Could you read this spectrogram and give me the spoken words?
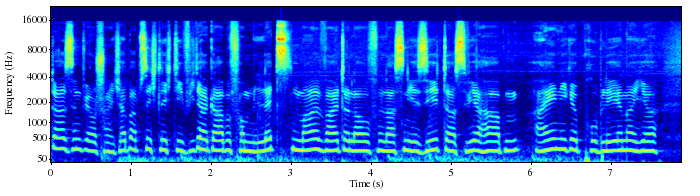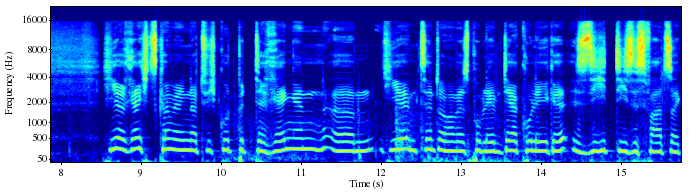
Da sind wir auch schon. Ich habe absichtlich die Wiedergabe vom letzten Mal weiterlaufen lassen. Ihr seht das, wir haben einige Probleme hier. Hier rechts können wir ihn natürlich gut bedrängen. Ähm, hier im Zentrum haben wir das Problem, der Kollege sieht dieses Fahrzeug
